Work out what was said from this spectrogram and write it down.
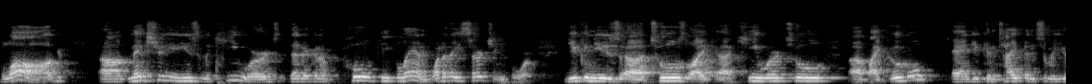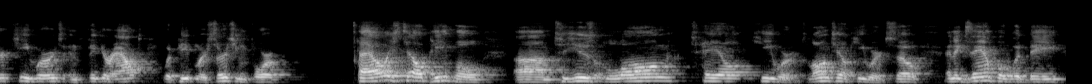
blog, uh, make sure you're using the keywords that are going to pull people in. What are they searching for? You can use uh, tools like uh, Keyword Tool uh, by Google, and you can type in some of your keywords and figure out what people are searching for. I always tell people um, to use long tail keywords, long tail keywords. So an example would be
